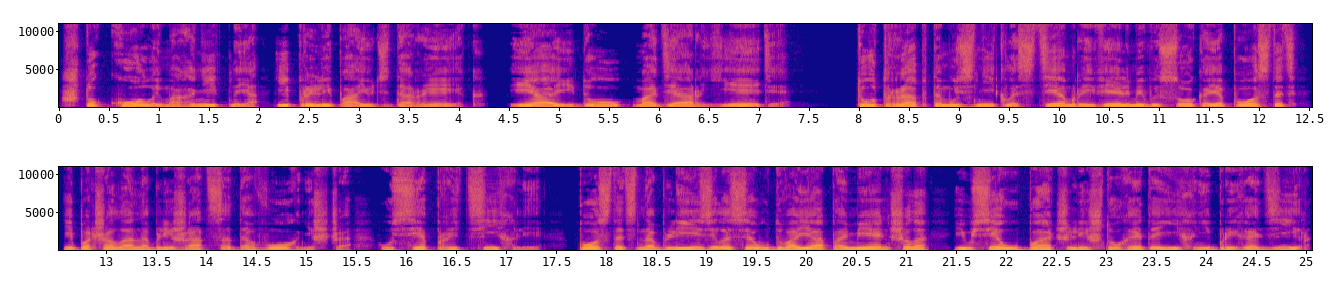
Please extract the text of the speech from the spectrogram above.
што колы магнітныя і прыліпаюць да рэек. Я іду, мадзяр едзе. Тут раптам узнікла з цемры вельмі высокая постаць і пачала набліжацца да вогнішча. Усе прыціхлі. Постаць наблізілася, ўдвая паменшала, і ўсе ўбачылі, што гэта іхні брыгадзір,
